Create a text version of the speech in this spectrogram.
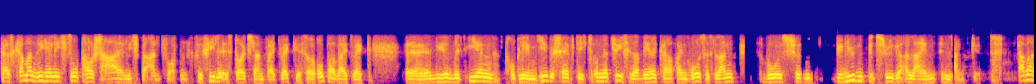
Das kann man sicherlich so pauschal nicht beantworten. Für viele ist Deutschland weit weg, ist Europa weit weg. Äh, die sind mit ihren Problemen hier beschäftigt. Und natürlich ist Amerika auch ein großes Land, wo es schon genügend Bezüge allein im Land gibt. Aber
